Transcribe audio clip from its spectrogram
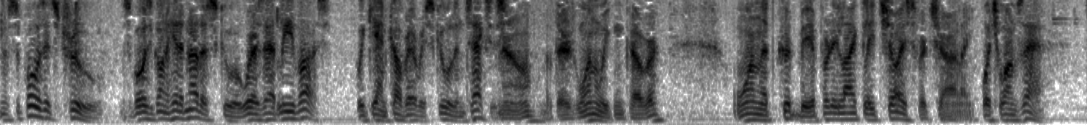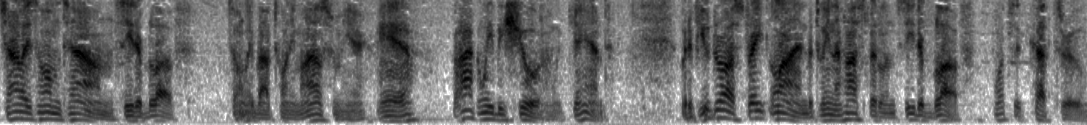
Now, suppose it's true. Suppose he's going to hit another school. Where does that leave us? We can't cover every school in Texas. No, but there's one we can cover. One that could be a pretty likely choice for Charlie. Which one's that? Charlie's hometown, Cedar Bluff. It's only about 20 miles from here. Yeah. But how can we be sure? We can't. But if you draw a straight line between the hospital and Cedar Bluff, what's it cut through?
